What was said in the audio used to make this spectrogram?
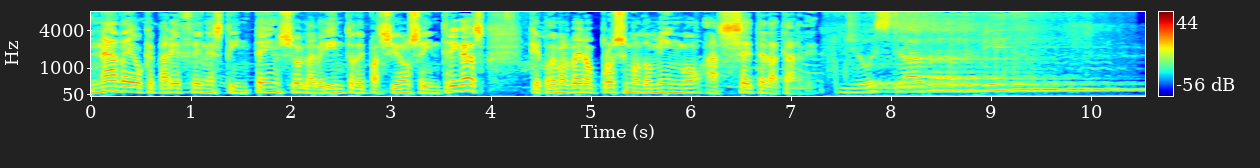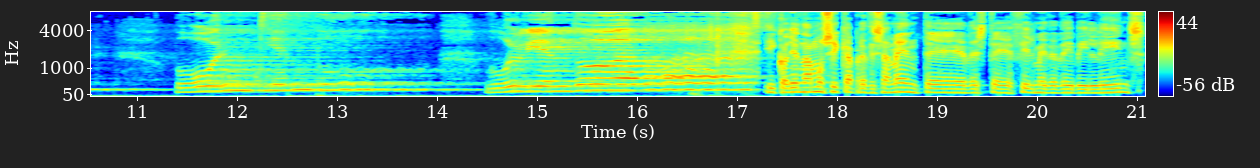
Nada é o que parece neste intenso laberinto de pasións e intrigas que podemos ver o próximo domingo ás 7 da tarde. Yo estaba bien por un tiempo volviendo a... E collendo a música precisamente deste filme de David Lynch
